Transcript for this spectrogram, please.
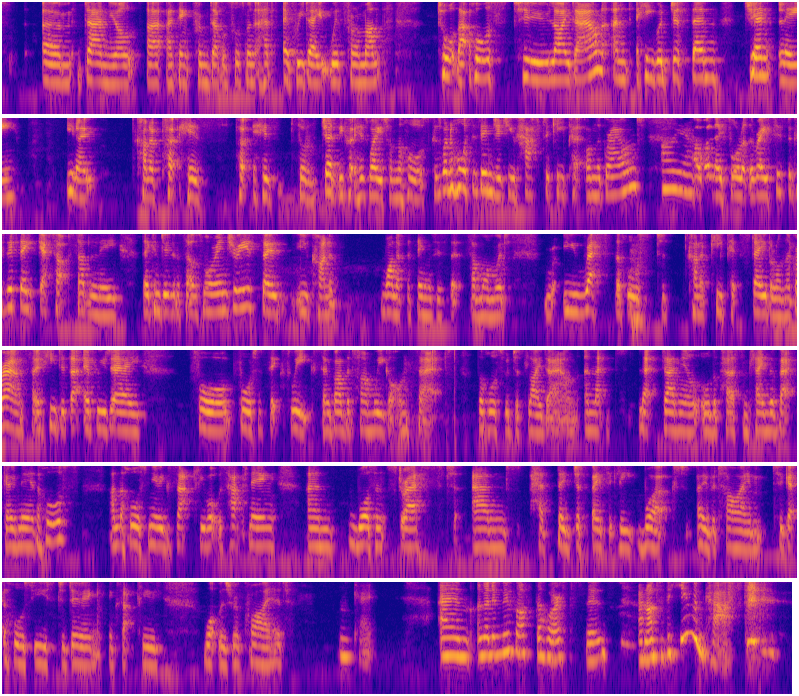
um, Daniel, uh, I think from Devil's Horseman, had every day with for a month taught that horse to lie down, and he would just then gently, you know, kind of put his put his sort of gently put his weight on the horse because when a horse is injured you have to keep it on the ground oh yeah. uh, when they fall at the races because if they get up suddenly they can do themselves more injuries. So you kind of one of the things is that someone would you rest the horse to kind of keep it stable on the ground. So he did that every day for four to six weeks. So by the time we got on set the horse would just lie down and let let daniel or the person playing the vet go near the horse and the horse knew exactly what was happening and wasn't stressed and had they just basically worked over time to get the horse used to doing exactly what was required okay um, I'm going to move off the horses and onto the human cast.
